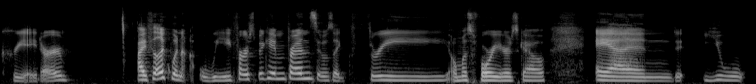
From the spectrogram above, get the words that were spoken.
creator I feel like when we first became friends, it was like three, almost four years ago. And you,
